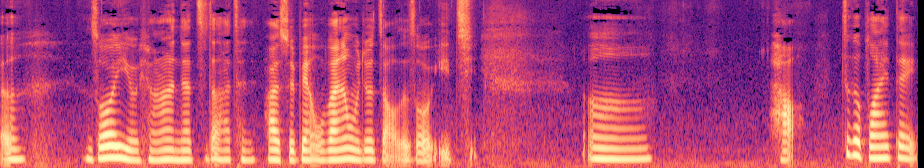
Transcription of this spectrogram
嗯，Zoe 有想让人家知道他参，还随便我，反正我就找了 Zoe 一起。嗯，好，这个 blind date。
